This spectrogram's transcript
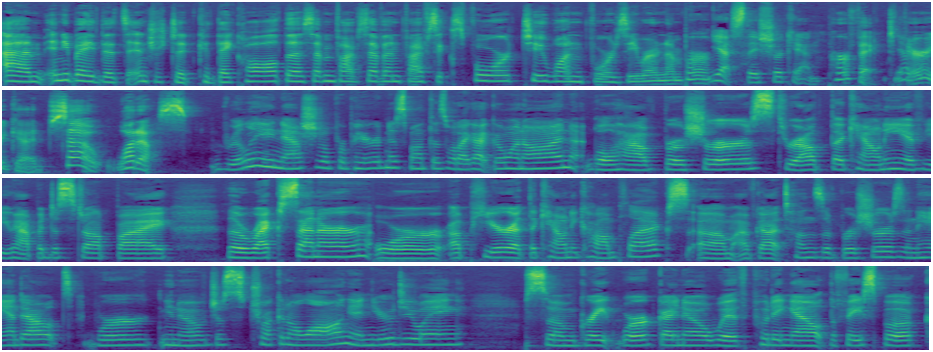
Um, anybody that's interested, could they call the 757 564 2140 number? Yes, they sure can. Perfect. Very good. So, what else? really National Preparedness Month is what I got going on. We'll have brochures throughout the county if you happen to stop by the rec center or up here at the county complex. Um, I've got tons of brochures and handouts. We're, you know, just trucking along and you're doing some great work I know with putting out the Facebook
